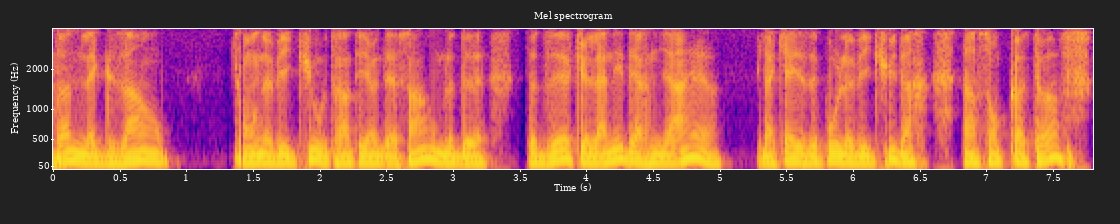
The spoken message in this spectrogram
donne l'exemple qu'on a vécu au 31 décembre, de, de dire que l'année dernière, la Caisse dépôt l'a vécu dans, dans son cut-off,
